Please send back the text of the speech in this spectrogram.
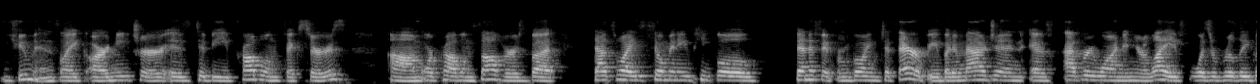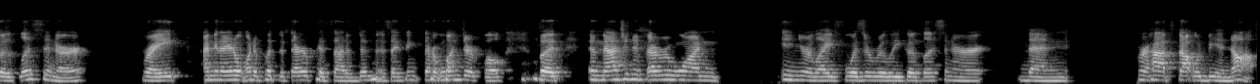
humans like our nature is to be problem fixers um, or problem solvers but that's why so many people benefit from going to therapy but imagine if everyone in your life was a really good listener right? I mean i don't want to put the therapists out of business i think they're wonderful but imagine if everyone in your life was a really good listener then perhaps that would be enough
